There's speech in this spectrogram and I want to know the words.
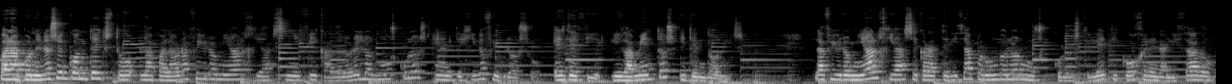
Para poneros en contexto, la palabra fibromialgia significa dolor en los músculos y en el tejido fibroso, es decir, ligamentos y tendones. La fibromialgia se caracteriza por un dolor musculoesquelético generalizado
